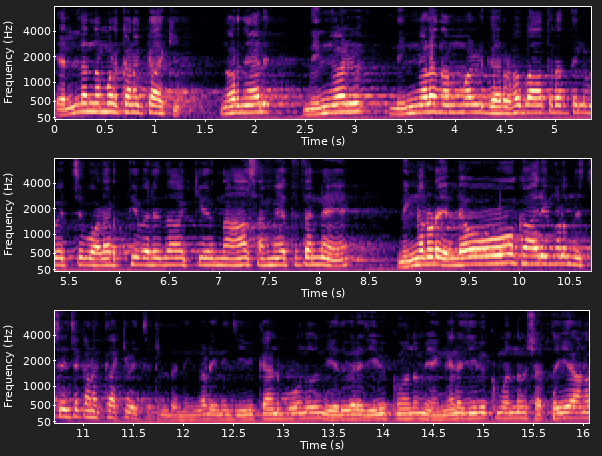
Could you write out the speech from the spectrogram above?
എല്ലാം നമ്മൾ കണക്കാക്കി. എന്ന് പറഞ്ഞാൽ നിങ്ങൾ നിങ്ങളെ നമ്മൾ ഗർഭപാത്രത്തിൽ വെച്ച് വളർത്തി വലുതാക്കിയിരുന്ന ആ സമയത്ത് തന്നെ നിങ്ങളുടെ എല്ലാ കാര്യങ്ങളും നിശ്ചയിച്ച് കണക്കാക്കി വെച്ചിട്ടുണ്ട്. നിങ്ങൾ ഇനി ജീവിക്കാൻ പോകുന്നതും ഏതുവരെ ജീവിക്കുമെന്നും എങ്ങനെ ജീവിക്കുമെന്നും ശക്തിയാണോ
